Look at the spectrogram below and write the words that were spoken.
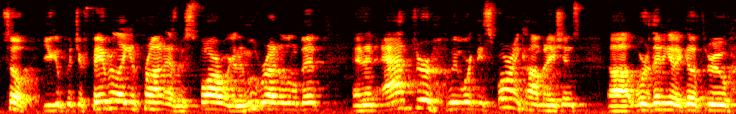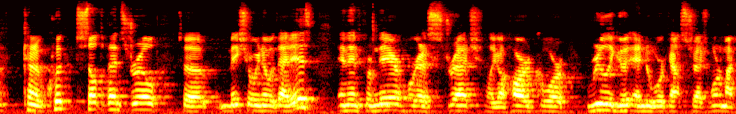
So you can put your favorite leg in front as we spar. We're going to move around a little bit. And then after we work these sparring combinations, uh, we're then going to go through kind of quick self-defense drill to make sure we know what that is. And then from there, we're going to stretch like a hardcore, really good end-to-workout stretch. One of my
